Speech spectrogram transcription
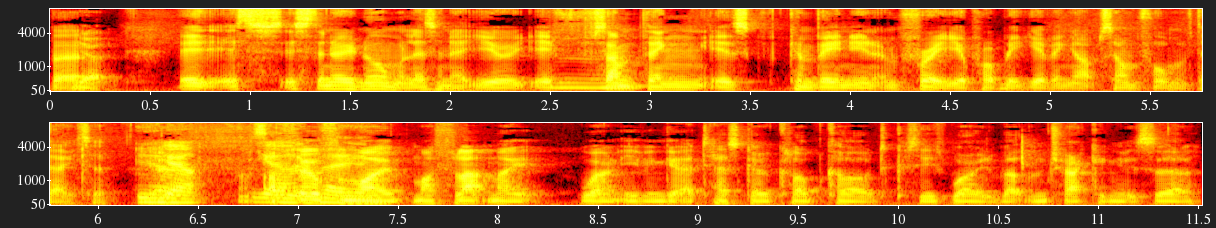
But Yeah. it, it's it's the new normal, isn't it? You if Mm. something is convenient and free, you're probably giving up some form of data. Yeah. I Yeah. feel for my, my flatmate won't even get a Tesco club card because he's worried about them tracking his uh,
